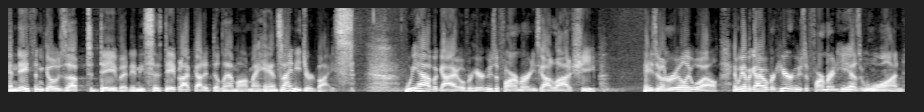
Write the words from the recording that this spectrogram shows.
And Nathan goes up to David and he says, David, I've got a dilemma on my hands and I need your advice. We have a guy over here who's a farmer and he's got a lot of sheep. And he's doing really well. And we have a guy over here who's a farmer and he has one.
